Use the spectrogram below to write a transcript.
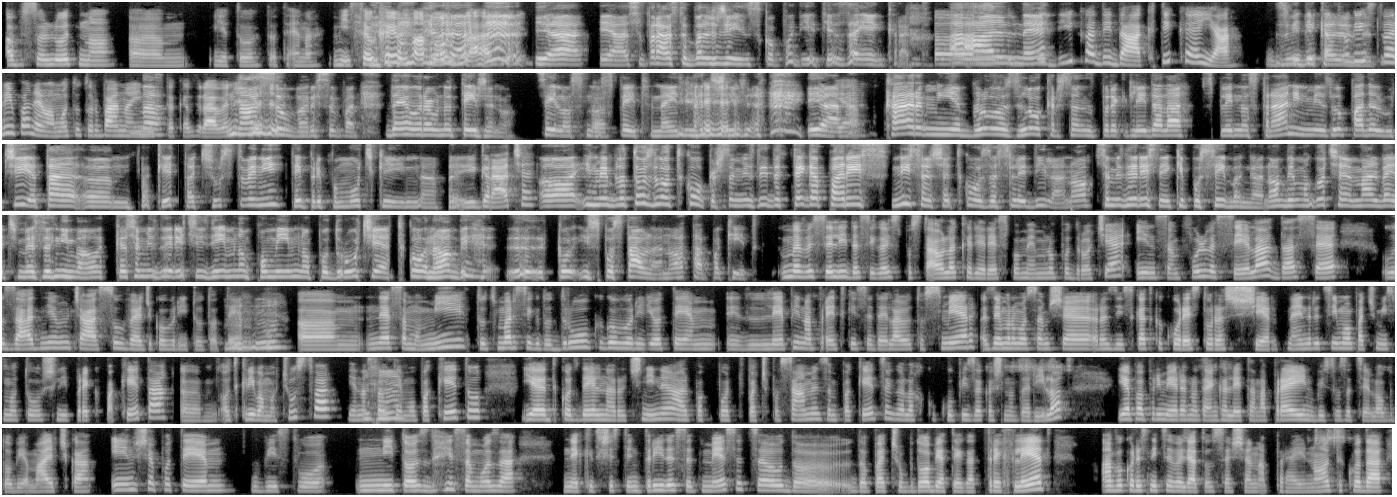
Absolutno. Um, je to tudi ena misel, ki jo imamo v glavi. ja, ja, se pravi, ste bolj žensko podjetje za enkrat. Um, z vidika didaktike, ja. Z vidika drugih stvari pa ne imamo, tudi urbana in isto, kar zraven. no, super, super, da je uravnoteženo celostno, spet na en način. ja. Ja. Kar mi je bilo zelo, ker sem pregledala spletno stran in mi je zelo padalo v oči, je ta um, paket, ta čustveni, te pripomočki in uh, igrače. Uh, in mi je bilo to zelo tako, ker se mi zdi, da tega pa res nisem še tako zasledila. No? Se mi zdi res nekaj posebenega. No? Bi mogoče malo več me zanimalo, ker se mi zdi res izjemno pomembno področje, tako no, bi uh, izpostavljala no, ta paket. Me veseli, da si ga izpostavila, ker je res pomembno področje in sem full vesela, da se v zadnjem času več govoriti o tem. Mm -hmm. um, ne samo mi, tudi marsikdo drug govori o tem, lepi napredki se delajo v to smer. Zdaj moramo samo še raziskati, kako res to razširiti. In recimo, pač mi smo to šli prek paketa, um, odkrivamo čustva, je naslov mm -hmm. temu paketu, je kot del naročnine ali pa pač posamezen paket, se ga lahko kupi za kakšno darilo je pa primeren od enega leta naprej in v bistvu za celo obdobje malčka. In še potem, v bistvu, ni to zdaj samo za nekaj 36 mesecev, do, do pač obdobja tega treh let, ampak v resnici velja to vse še naprej. No? Tako da.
